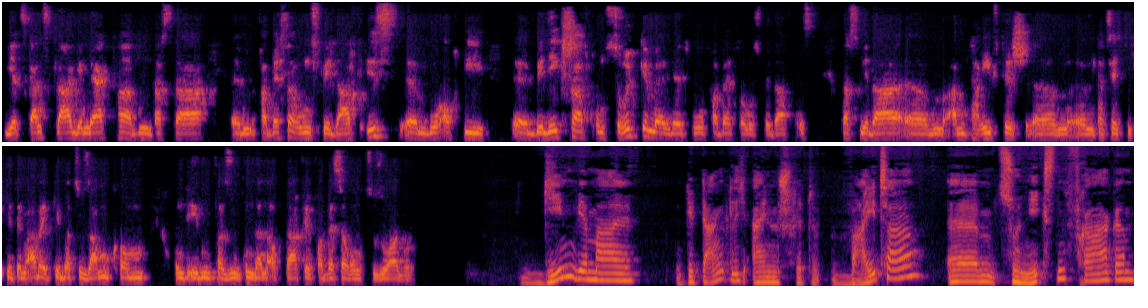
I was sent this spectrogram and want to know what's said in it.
jetzt ganz klar gemerkt haben, dass da ähm, Verbesserungsbedarf ist, ähm, wo auch die äh, Belegschaft uns zurückgemeldet, wo Verbesserungsbedarf ist, dass wir da ähm, am Tariftisch ähm, ähm, tatsächlich mit dem Arbeitgeber zusammenkommen und eben versuchen dann auch dafür Verbesserungen zu sorgen. Gehen wir mal gedanklich einen Schritt weiter ähm, zur nächsten Frage.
